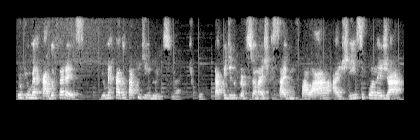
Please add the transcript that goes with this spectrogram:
para o que o mercado oferece. E o mercado está pedindo isso, né? Tipo, tá pedindo profissionais que saibam falar, agir, se planejar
